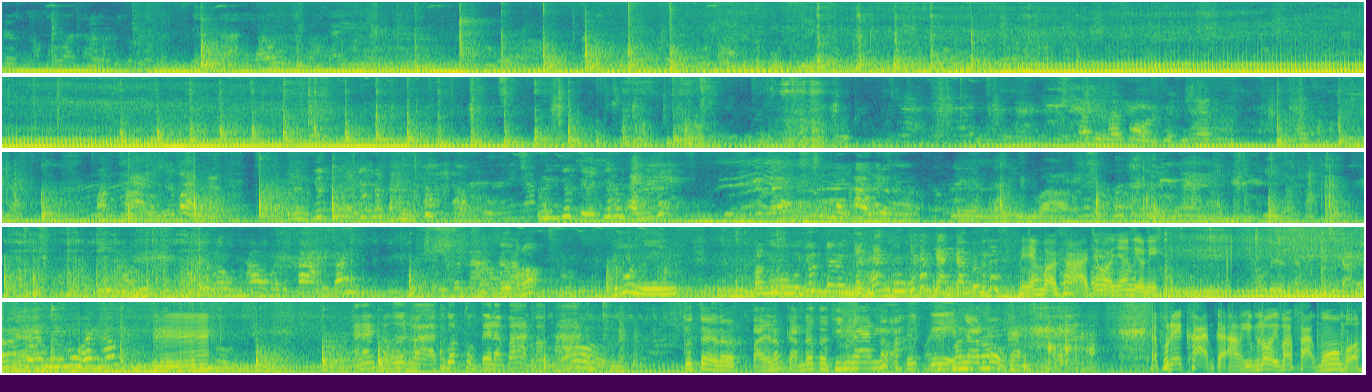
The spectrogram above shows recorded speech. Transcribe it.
หนึ่งเนาะเพราะว่าทางที่ตกลงกันเสียการเราใช้ เป็นสมุดที่ ถ้าอยู่ทางก่อนเก็บงานงานสมัครที่นะบางทางในบ้านกันหนึ่งยุดหนึ่งยุดน้ำกันห นึ่งยุดอะไรยุดน้ำกันหมูข้าวเรียกนี่นี่ที่ว่าเป็นงานที่สำคัญที่เราเราเข้าไปจะฆ่าที่กันอีกเป็นหน้าเชื่อเนาะที่พูดนี่ตำมูยุดได้เป็นอย่างฮักฮักกันกันด้วยมันยังบ่ทาจะบอกยังเดียวนี้เอาเรื่องกันการเราจะงานมีหมูให้เขาอืมอันนั้นเขาเอิ้นว่ากฎของแต่ละบ้านเราทา ก็แต่ไปน้ำกันแล้วแต่ทีมงานเนาะเด้ทีมงานโมกันถ้าผู้ใดขาดก็เอาอิ่มร้อยมาฝากโม่บ่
